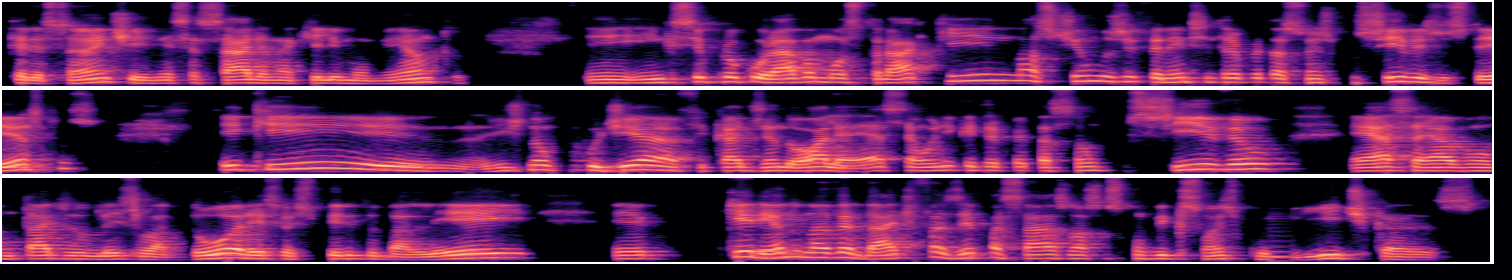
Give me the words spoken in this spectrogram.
interessante e necessária naquele momento, em, em, que se procurava mostrar que nós tínhamos diferentes interpretações possíveis dos textos e que a gente não podia ficar dizendo, olha, essa é a única interpretação possível, essa é a vontade do legislador, esse é o espírito da lei, é, querendo, na verdade, fazer passar as nossas convicções políticas,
